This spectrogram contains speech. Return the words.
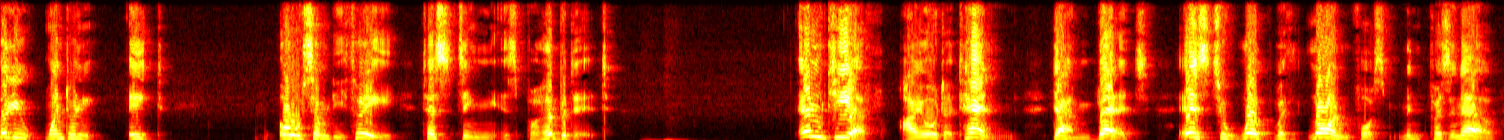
3128-073, testing is prohibited. MTF Iota 10 Dam Beds is to work with law enforcement personnel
